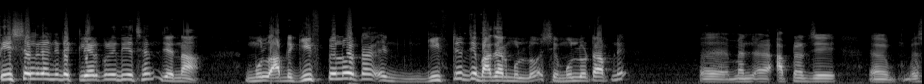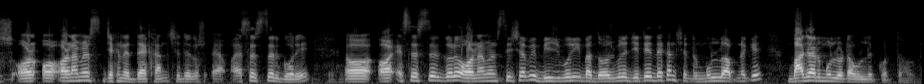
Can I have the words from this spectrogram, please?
তেইশ সালের আইন এটা ক্লিয়ার করে দিয়েছেন যে না মূল্য আপনি গিফট পেলেও একটা গিফটের যে বাজার মূল্য সে মূল্যটা আপনি মানে, আপনার যে অর্নামেন্টস যেখানে দেখান সেটা এসএস এর গড়ে। এর গড়ে অর্নামেন্টস হিসাবে বিশ ভরি বা দশ ভরি যেটাই দেখান সেটার মূল্য আপনাকে বাজার মূল্যটা উল্লেখ করতে হবে।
